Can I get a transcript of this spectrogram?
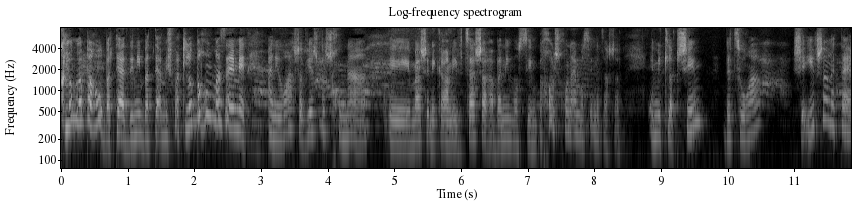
כלום לא ברור, בתי הדינים, בתי המשפט, לא ברור מה זה אמת. אני רואה עכשיו, יש בשכונה אה, מה שנקרא מבצע שהרבנים עושים, בכל שכונה הם עושים את זה עכשיו. הם מתלבשים בצורה שאי אפשר לתאר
